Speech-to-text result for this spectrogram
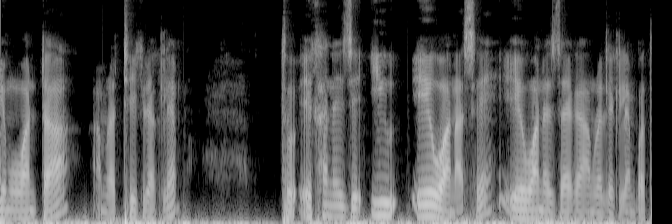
এম ওয়ানটা আমরা ঠিক রাখলাম। তো এখানে যে ইউ এ ওয়ান আছে এ ওয়ানের জায়গায় আমরা লিখলাম কত?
